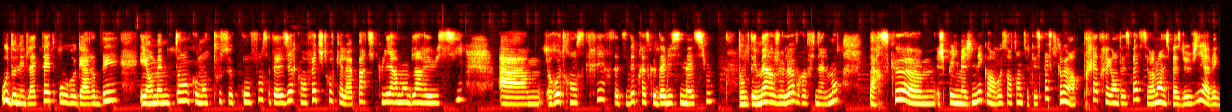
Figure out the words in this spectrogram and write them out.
ou donner de la tête, ou regarder, et en même temps, comment tout se confond. C'est-à-dire qu'en fait, je trouve qu'elle a particulièrement bien réussi à euh, retranscrire cette idée presque d'hallucination dont émerge l'œuvre finalement, parce que euh, je peux imaginer qu'en ressortant de cet espace, qui est quand même un très très grand espace, c'est vraiment un espace de vie avec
